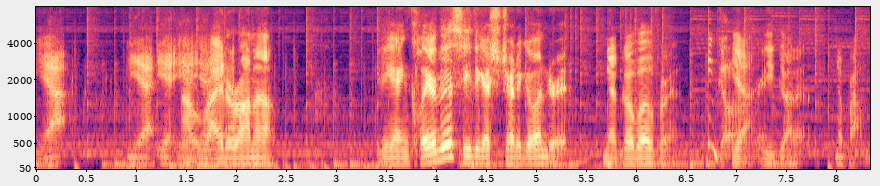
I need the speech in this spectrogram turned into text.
Yeah. Yeah, yeah, yeah. I'll yeah, ride yeah. her on up. You think I can clear this? Or you think I should try to go under it? No, go over it. You can go Yeah, over it. you got it. No problem.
